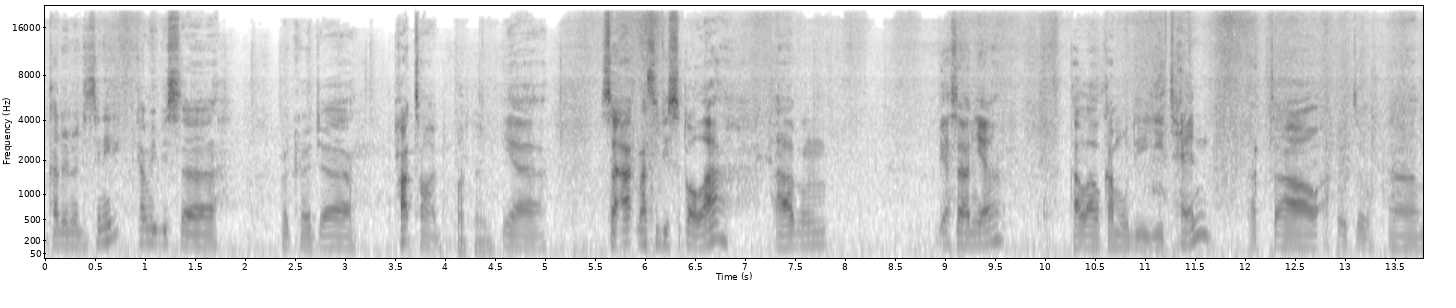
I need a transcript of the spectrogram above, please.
karena di sini kami bisa bekerja part time. Part time. Ya, saat masih di sekolah, um, biasanya kalau kamu di Y10 atau apa itu um,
